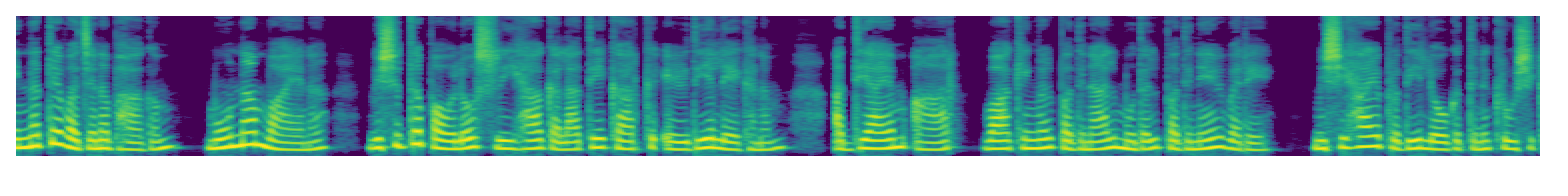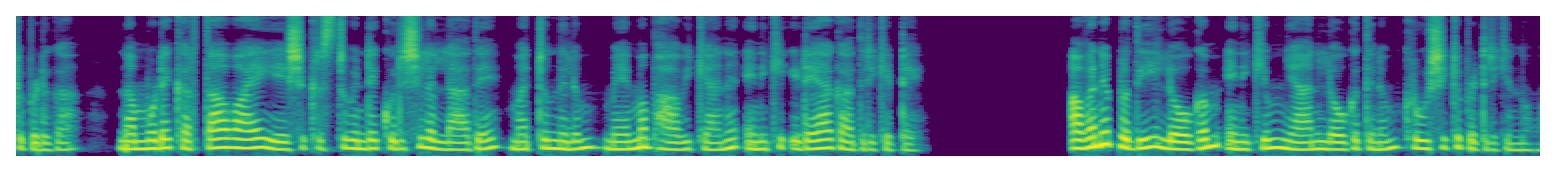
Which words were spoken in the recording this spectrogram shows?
ഇന്നത്തെ വചനഭാഗം മൂന്നാം വായന വിശുദ്ധ പൗലോ ശ്രീഹ ഗലാത്തിയക്കാർക്ക് എഴുതിയ ലേഖനം അധ്യായം ആർ വാക്യങ്ങൾ പതിനാല് മുതൽ പതിനേഴ് വരെ. മിഷിഹായ പ്രതി ലോകത്തിന് ക്രൂശിക്കപ്പെടുക. നമ്മുടെ കർത്താവായ യേശുക്രിസ്തുവിന്റെ കുരിശിലല്ലാതെ മറ്റൊന്നിലും മേന്മ ഭാവിക്കാന് എനിക്ക് ഇടയാകാതിരിക്കട്ടെ. അവനെ പ്രതി ലോകം എനിക്കും ഞാൻ ലോകത്തിനും ക്രൂശിക്കപ്പെട്ടിരിക്കുന്നു.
